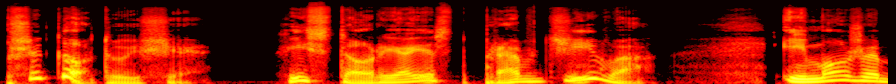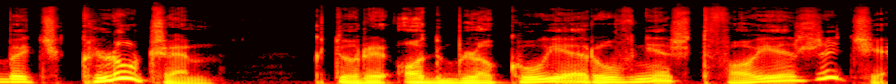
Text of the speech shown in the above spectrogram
Przygotuj się. Historia jest prawdziwa i może być kluczem, który odblokuje również twoje życie.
